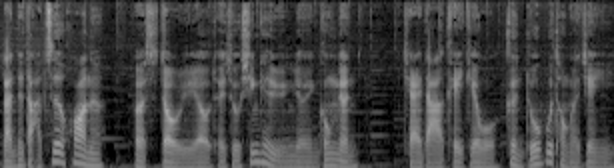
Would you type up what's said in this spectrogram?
懒得打字的话呢，Firstory 也有推出新的语音留言功能，期待大家可以给我更多不同的建议。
